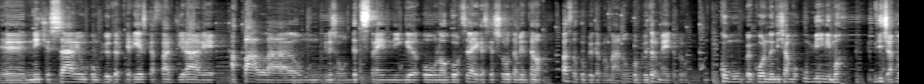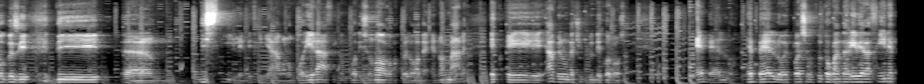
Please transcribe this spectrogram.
eh, necessario un computer che riesca a far girare a palla un, che ne so, un Death Stranding o un Hogwarts Legacy, assolutamente no, basta un computer normale, un computer medio, però comunque con diciamo un minimo, diciamo così, di... Ehm, di stile, definiamolo, un po' di grafica, un po' di sonoro, ma quello vabbè è normale, e, e abbiano una CPU decorosa è bello, è bello e poi soprattutto quando arrivi alla fine,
